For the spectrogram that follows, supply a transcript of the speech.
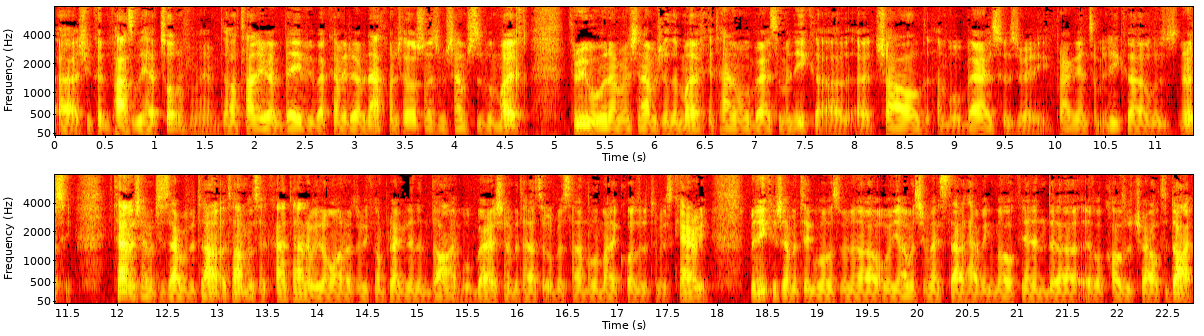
uh, she couldn't possibly have children from him. The Haltani Rav Bevi Bakamid Rav Nachman Shalosh Nashim Shamshis B'Moich. Three women are Mishamish with the Moich. Mubaris and Manika, a, child, a Mubaris who's already pregnant, a Manika who's nursing. Katana Shemish is Abba Thomas. A we don't want her to become pregnant and die. Mubaris might cause her to miscarry. Manika she might start having milk and uh, it'll cause her child to die.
